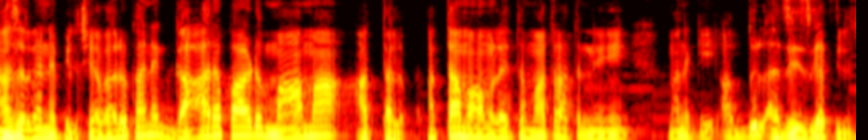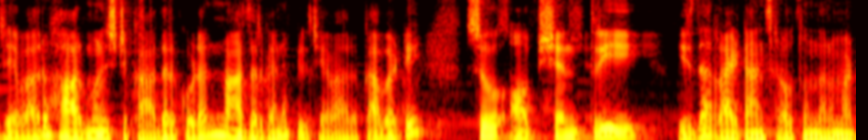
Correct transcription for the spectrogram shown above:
నాజర్గానే పిలిచేవారు. కానీ గారపాడు మామ అత్తలు అత్త మామలు అయితే మాత్రం అతన్ని మనకి అబ్దుల్ అజీజ్గా పిలిచేవారు. హార్మోనిస్ట్ కాదర్ కూడా నాజర్గానే పిలిచేవారు. కాబట్టి so option option three is the right answer అవుతుందన్నమాట.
